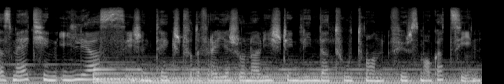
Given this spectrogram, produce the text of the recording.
Das Mädchen Ilias ist ein Text von der freien Journalistin Linda Tutmann fürs Magazin.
